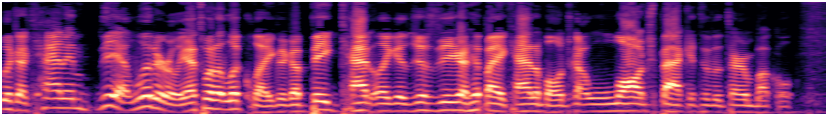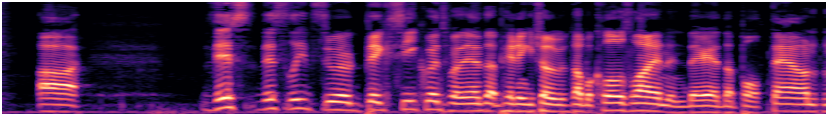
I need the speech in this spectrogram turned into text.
like a cannon. Yeah, literally, that's what it looked like. Like a big cat. Like it just you got hit by a cannonball. It just got launched back into the turnbuckle. Uh, this this leads to a big sequence where they end up hitting each other with double clothesline, and they end up both down.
